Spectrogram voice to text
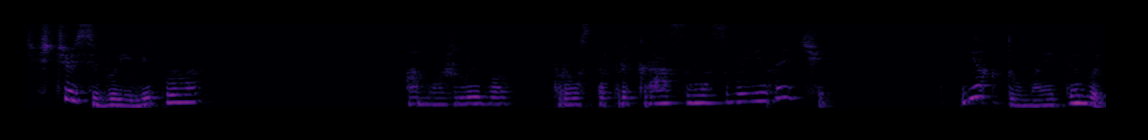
Чи щось виліпила? А можливо, просто прикрасила свої речі? Як думаєте ви?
